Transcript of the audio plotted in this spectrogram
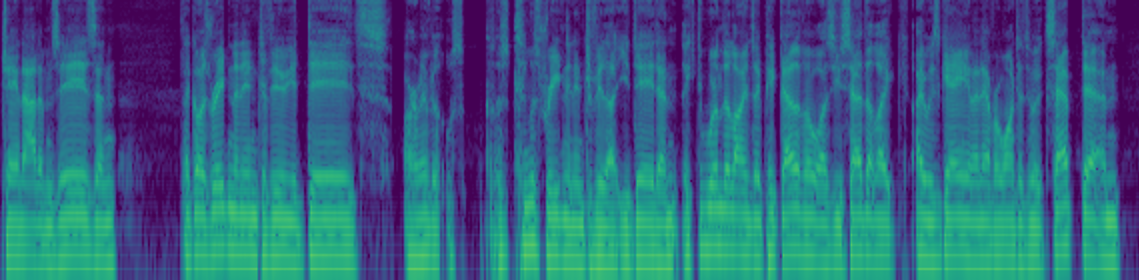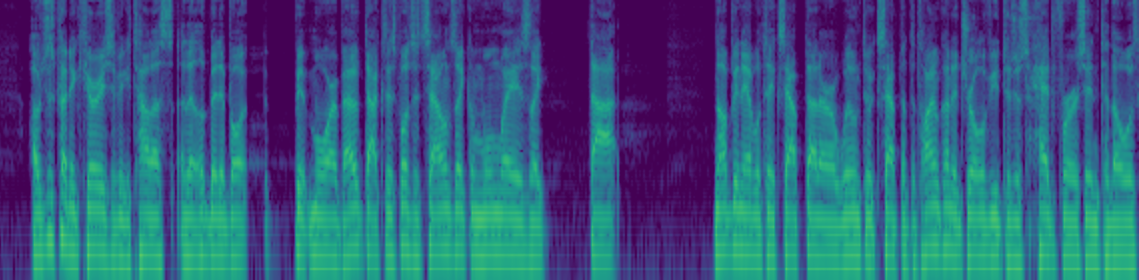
Jane Adams is, and like I was reading an interview you did, or maybe it was I think I was reading an interview that you did, and like one of the lines I picked out of it was you said that like I was gay and I never wanted to accept it, and I was just kind of curious if you could tell us a little bit about a bit more about that because I suppose it sounds like in one way is like that not being able to accept that or willing to accept at the time kind of drove you to just head first into those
